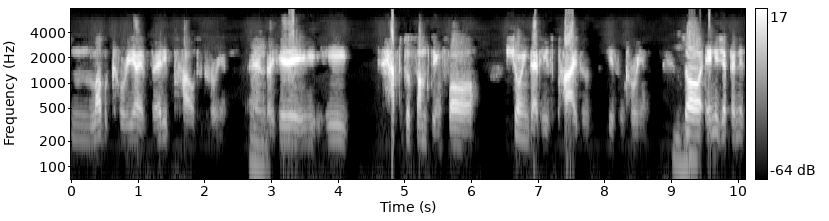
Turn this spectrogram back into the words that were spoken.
in love of Korea, and very proud Korean, and uh, he he had to do something for showing that his pride is he's in Korean. Mhm. So any Japanese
